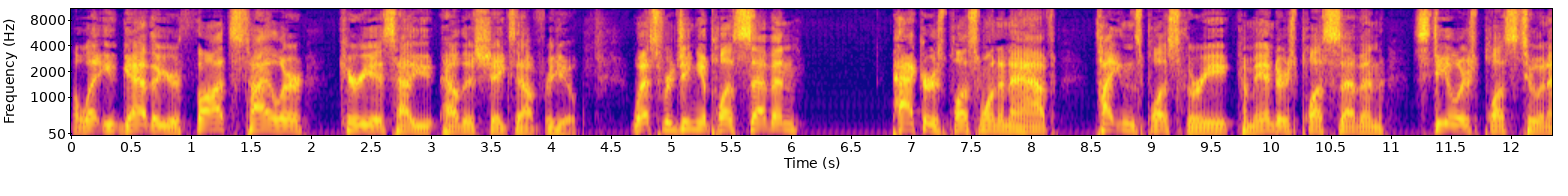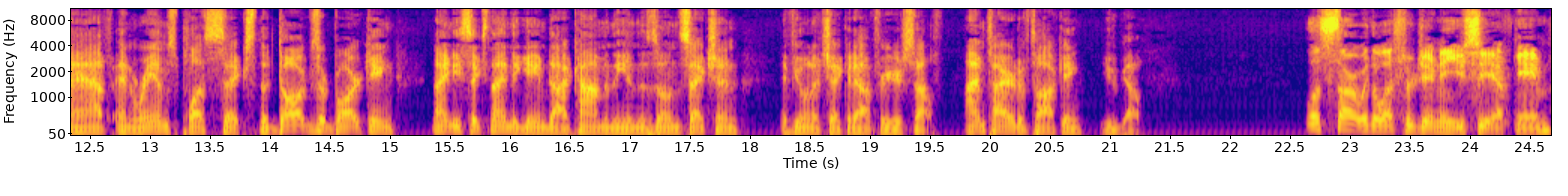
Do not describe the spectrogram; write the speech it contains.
I'll let you gather your thoughts. Tyler, curious how you how this shakes out for you. West Virginia plus seven. Packers plus one and a half, Titans plus three, Commanders plus seven, Steelers plus two and a half, and Rams plus six. The dogs are barking. 969thegame.com in the In the Zone section if you want to check it out for yourself. I'm tired of talking. You go. Let's start with the West Virginia UCF game.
